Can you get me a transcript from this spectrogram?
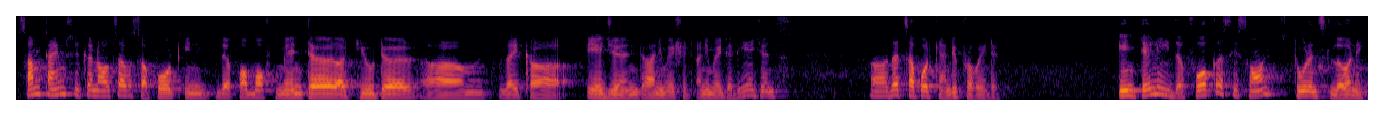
Sometimes you can also have support in the form of mentor or tutor um, like uh, agent animation animated agents uh, that support can be provided. In TELE the focus is on students learning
